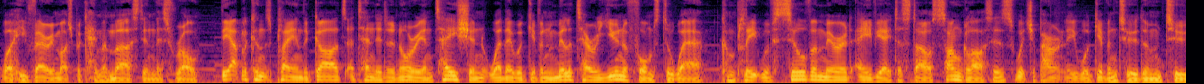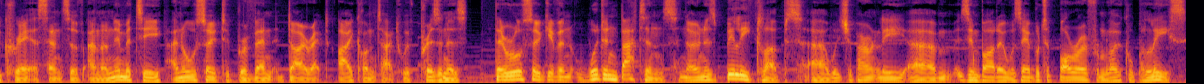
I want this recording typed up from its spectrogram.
well, he very much became immersed in this role. The applicants playing the guards attended an orientation where they were given military uniforms to wear, complete with silver mirrored aviator style sunglasses, which apparently were given to them to create a sense of anonymity and also to prevent direct eye contact with prisoners. They were also given wooden batons known as billy clubs, uh, which apparently um, Zimbardo was able to borrow from local police,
